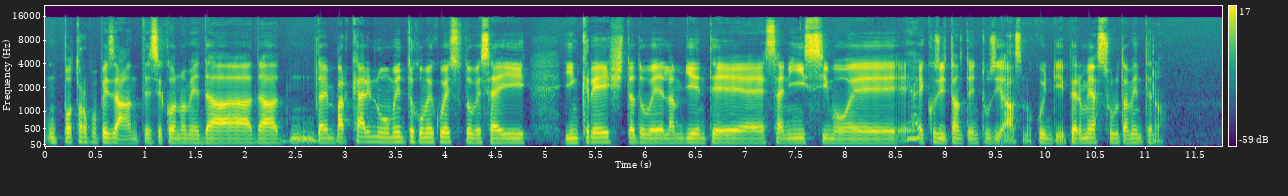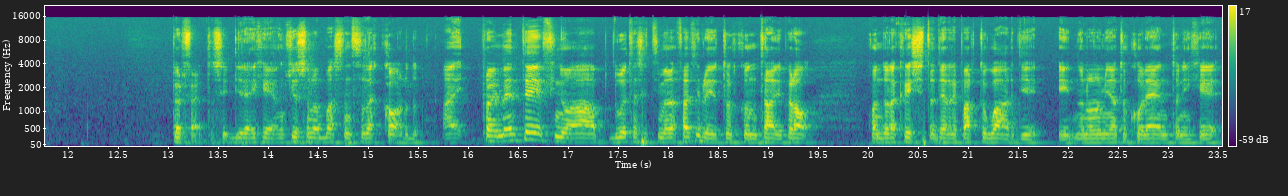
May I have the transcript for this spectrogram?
un po' troppo pesante secondo me da, da, da imbarcare in un momento come questo dove sei in crescita, dove l'ambiente è sanissimo e, e hai così tanto entusiasmo, quindi per me assolutamente no. Perfetto, sì, direi che anch'io sono abbastanza d'accordo. Ah, probabilmente fino a due o tre settimane fa ti avrei detto il contrario, però quando la crescita del reparto guardie e non ho nominato Cole Anthony che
